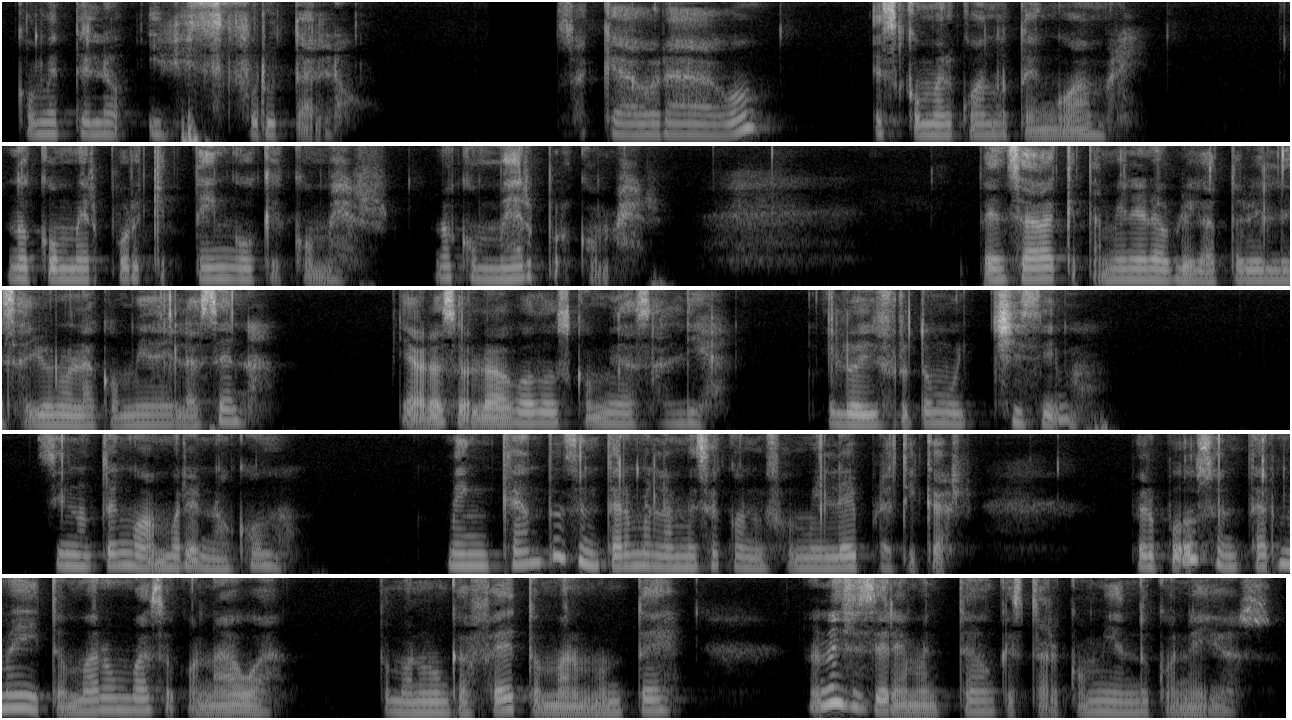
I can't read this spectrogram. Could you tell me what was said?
cómetelo y disfrútalo. O sea, que ahora hago es comer cuando tengo hambre. No comer porque tengo que comer. No comer por comer. Pensaba que también era obligatorio el desayuno, la comida y la cena. Y ahora solo hago dos comidas al día. Y lo disfruto muchísimo. Si no tengo hambre, no como. Me encanta sentarme en la mesa con mi familia y platicar, pero puedo sentarme y tomar un vaso con agua, tomarme un café, tomarme un té. No necesariamente tengo que estar comiendo con ellos.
